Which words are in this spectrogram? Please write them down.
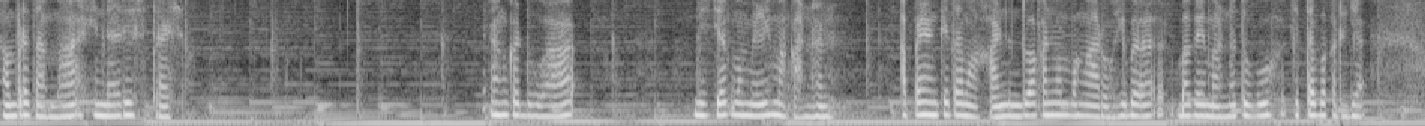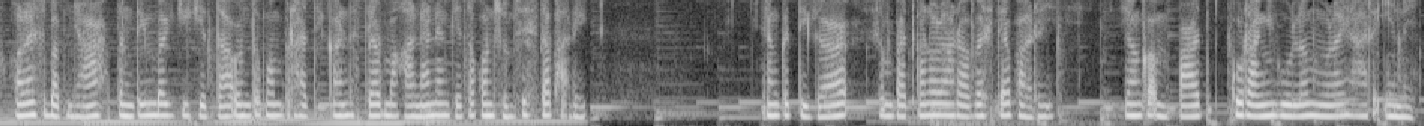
Yang pertama, hindari stres. Yang kedua, bijak memilih makanan. Apa yang kita makan tentu akan mempengaruhi bagaimana tubuh kita bekerja. Oleh sebabnya, penting bagi kita untuk memperhatikan setiap makanan yang kita konsumsi setiap hari. Yang ketiga, sempatkan olahraga setiap hari. Yang keempat, kurangi gula mulai hari ini.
